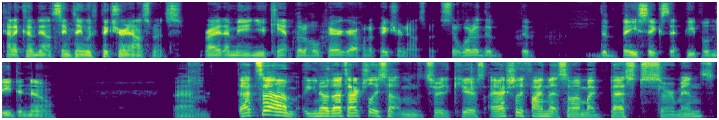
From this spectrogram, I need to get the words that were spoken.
kind of come down. Same thing with picture announcements, right? I mean, you can't put a whole paragraph on a picture announcement. So, what are the the the basics that people need to know? Um, that's um, you know, that's actually something that's really curious. I actually find that some of my best sermons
